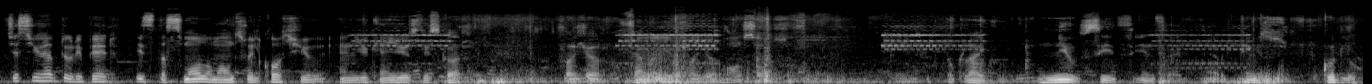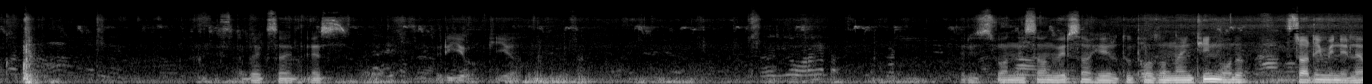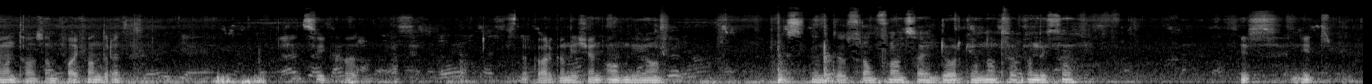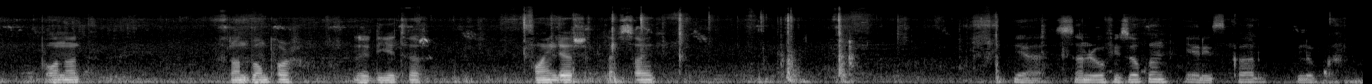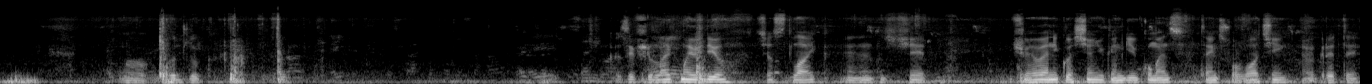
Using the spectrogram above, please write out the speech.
Just you have to repair. It's the small amounts will cost you and you can use this car for your family for your own self. Look like new seats inside. Everything is good look. Is the back side is rio kia There is one Nissan Versa here, 2019 model, starting with 11,500. See car. It's the car condition only on accidental from front side door cannot open this side. This need bonnet, front bumper, radiator, finder, left side. Yeah, sunroof is open. Here is car. Look. Wow, good look. Because if you like my video, just like and share. If you have any question, you can give comments. Thanks for watching. Have a great day.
